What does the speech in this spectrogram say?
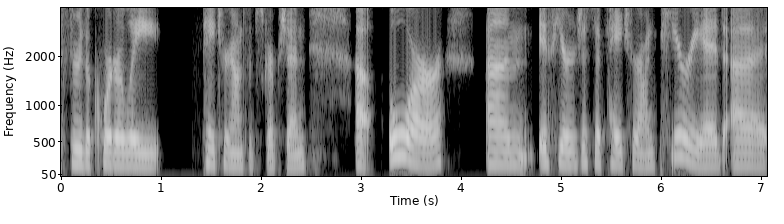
through the quarterly Patreon subscription, uh, or um, if you're just a Patreon period, uh,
